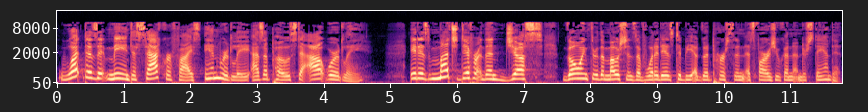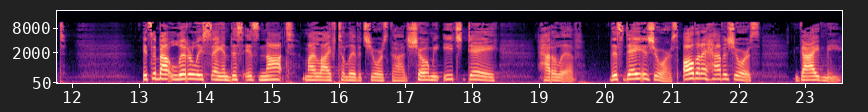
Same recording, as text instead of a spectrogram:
what does it mean to sacrifice inwardly as opposed to outwardly? It is much different than just going through the motions of what it is to be a good person as far as you can understand it. It's about literally saying, This is not my life to live, it's yours, God. Show me each day how to live. This day is yours. All that I have is yours. Guide me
